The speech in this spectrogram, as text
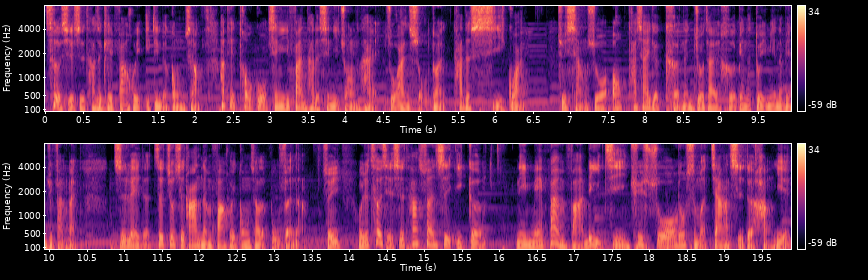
侧写师他是可以发挥一定的功效，他可以透过嫌疑犯他的心理状态、作案手段、他的习惯。去想说哦，他下一个可能就在河边的对面那边去犯案之类的，这就是他能发挥功效的部分啊。所以我觉得侧写师他算是一个。你没办法立即去说有什么价值的行业，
